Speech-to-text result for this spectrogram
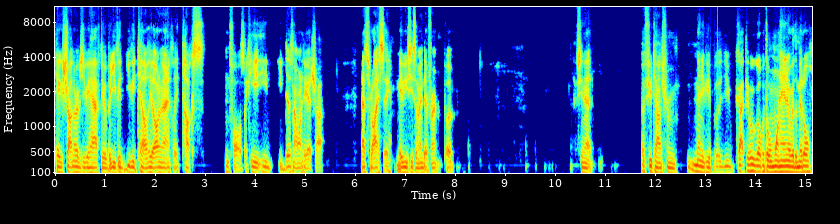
take a shot in the ribs if you have to, but you could you could tell he automatically tucks and falls. Like he he he does not want to take a shot. That's what I see. Maybe you see something different, but I've seen that a few times from many people. You got people who go up with the one hand over the middle.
